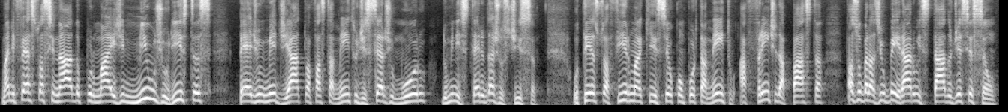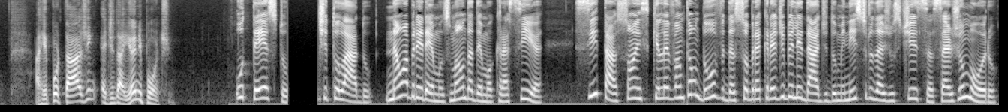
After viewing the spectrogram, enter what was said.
Manifesto assinado por mais de mil juristas pede o imediato afastamento de Sérgio Moro do Ministério da Justiça. O texto afirma que seu comportamento à frente da pasta faz o Brasil beirar o estado de exceção. A reportagem é de Daiane Ponte. O texto, titulado Não abriremos mão da democracia, cita ações que levantam dúvidas sobre a credibilidade do ministro da Justiça, Sérgio Moro.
